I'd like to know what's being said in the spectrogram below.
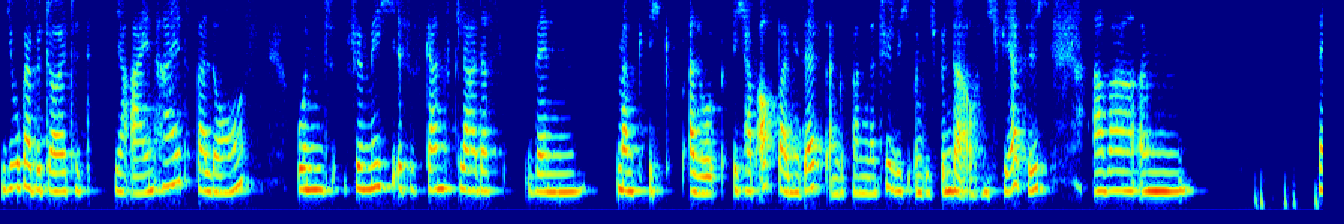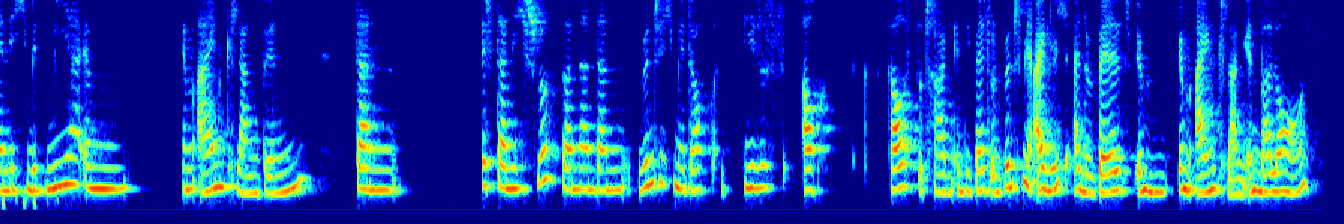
Yoga bedeutet ja Einheit, Balance und für mich ist es ganz klar, dass wenn man, ich, also ich habe auch bei mir selbst angefangen natürlich und ich bin da auch nicht fertig, aber ähm, wenn ich mit mir im, im Einklang bin, dann ist da nicht Schluss, sondern dann wünsche ich mir doch dieses auch rauszutragen in die Welt und wünsche mir eigentlich eine Welt im, im Einklang, in Balance.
